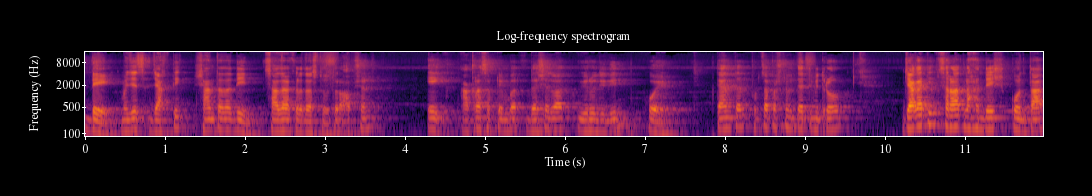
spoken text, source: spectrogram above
डे म्हणजेच जागतिक शांतता दिन साजरा करत असतो. तर ऑप्शन एक अकरा सप्टेंबर दहशतवाद विरोधी दिन होय. त्यानंतर पुढचा प्रश्न विद्यार्थी मित्रो जगातील सर्वात लहान देश कोणता?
